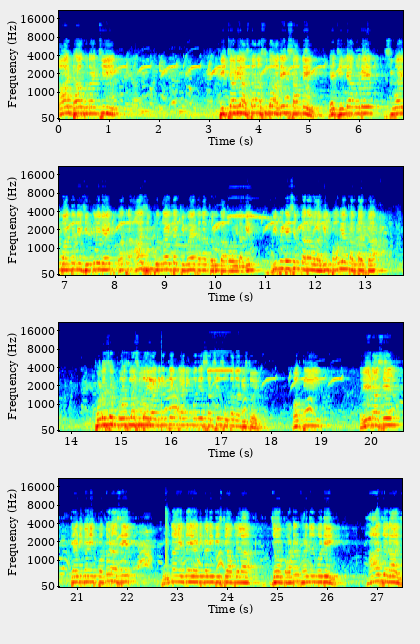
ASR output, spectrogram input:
आठ दहा गुणांची पिछाडी असताना सुद्धा अनेक सामने या जिल्ह्यामध्ये शिवाय बांधणी जिंकलेले आहेत. मात्र आज ही पुन्हा एकदा किमया त्यांना करून दाखवावी लागेल. रिपिटेशन करावं लागेल. पाहूया करतात का? थोडस कोचला सुद्धा या प्रत्येक प्लॅनिंगमध्ये सक्सेस होताना दिसतोय. मग ती रेड असेल त्या ठिकाणी पकड असेल पुन्हा एकदा या ठिकाणी दिसतोय आपल्याला जो क्वार्टर फायनलमध्ये हा जो राज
